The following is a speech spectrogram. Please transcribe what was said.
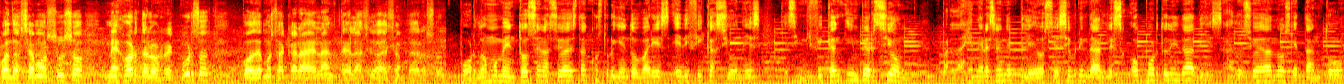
Cuando hacemos uso mejor de los recursos, podemos sacar adelante la ciudad de San Pedro Sula. Por los momentos en la ciudad están construyendo varias edificaciones que significan inversión para la generación de empleos y así brindarles oportunidades a los ciudadanos que tanto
